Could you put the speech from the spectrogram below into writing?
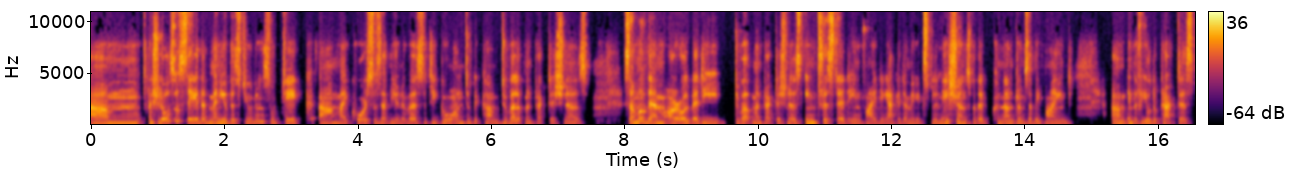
Um, I should also say that many of the students who take um, my courses at the university go on to become development practitioners. Some of them are already development practitioners interested in finding academic explanations for the conundrums that they find um, in the field of practice.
